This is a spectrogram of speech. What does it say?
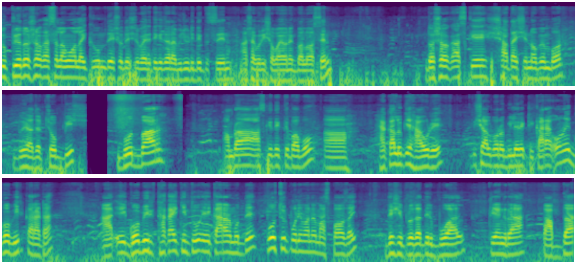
সুপ্রিয় দর্শক, আসসালামু আলাইকুম। দেশ ও দেশের বাইরে থেকে যারা ভিডিওটি দেখতেছেন, আশা করি সবাই অনেক ভালো আছেন। দর্শক, আজকে সাতাইশে নভেম্বর দুই হাজার চব্বিশ। বুধবার আমরা আজকে দেখতে পাবো হাকালুকি হাওড়ে বিশাল বড় বিলের একটি কারা, অনেক গভীর কারাটা। আর এই গভীর থাকায় কিন্তু এই কারার মধ্যে প্রচুর পরিমাণের মাছ পাওয়া যায়। দেশি প্রজাতির বোয়াল, ট্যাংরা, পাবদা,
